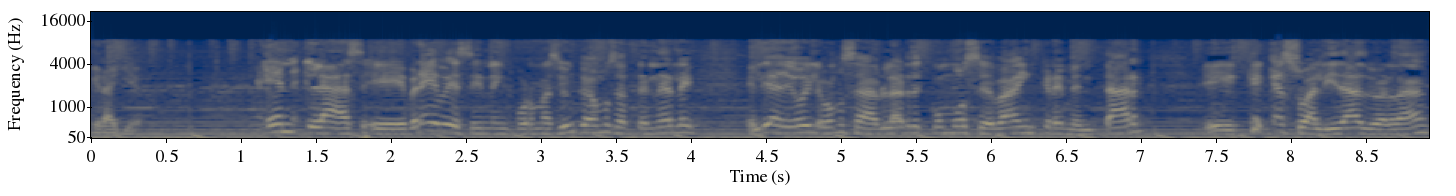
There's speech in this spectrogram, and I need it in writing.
Grayer en las eh, breves, en la información que vamos a tenerle el día de hoy, le vamos a hablar de cómo se va a incrementar, eh, qué casualidad, ¿verdad?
